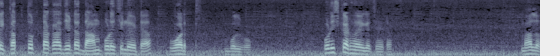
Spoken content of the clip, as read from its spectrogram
একাত্তর টাকা যেটা দাম পড়েছিল এটা ওয়ার্থ বলব। পরিষ্কার হয়ে গেছে এটা। ভালো।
